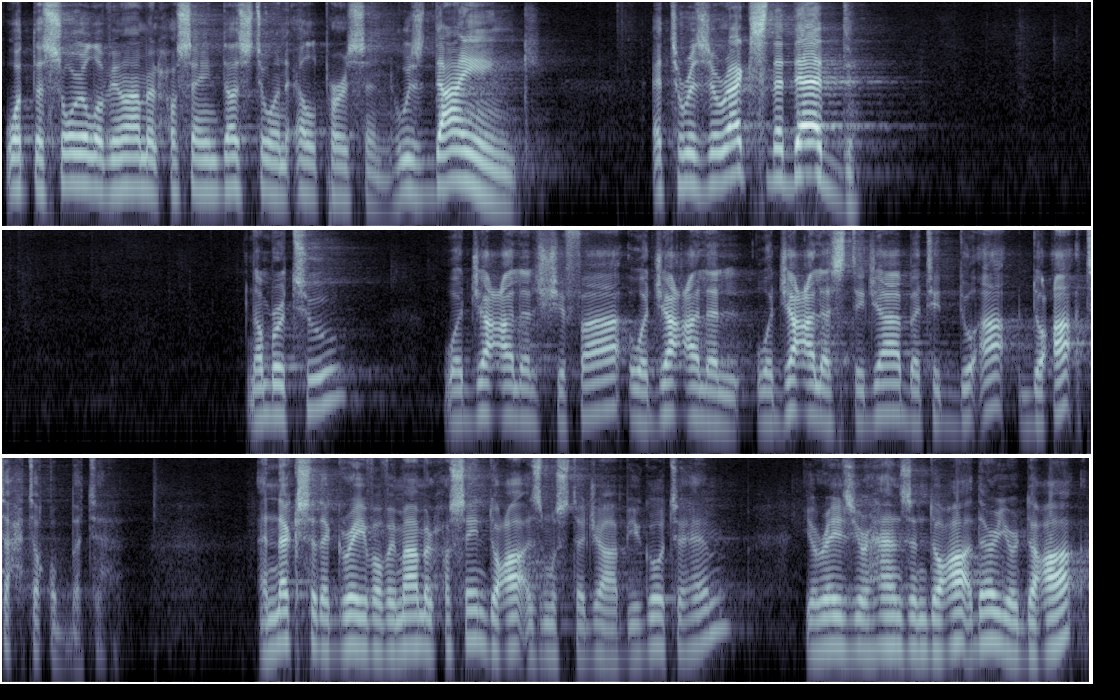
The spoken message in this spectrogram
what the soil of Imam al Hussein does to an ill person who is dying. It resurrects the dead. Number two, وجعل الشفاء وجعل وجعل استجابة الدعاء دعاء تحت قبته. and next to the grave of Imam al Hussein, dua is mustajab. You go to him, you raise your hands in dua there, your dua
